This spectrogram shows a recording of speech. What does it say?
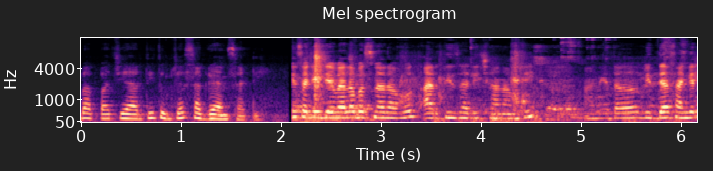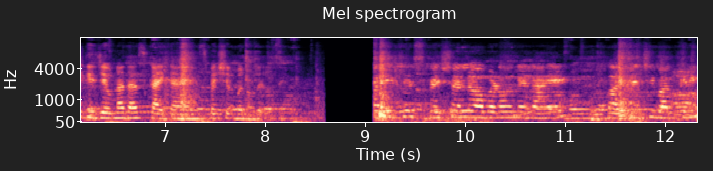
बाप्पाची आरती तुमच्या सगळ्यांसाठी. हे सगळे जेवायला बसणार आहोत. आरती झाली छान आमची. आणि आता विद्या सांगेल की जेवणात आज काय काय आहे स्पेशल बनवलेलं इथे स्पेशल बनवलेलं आहे बाजरीची भाकरी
